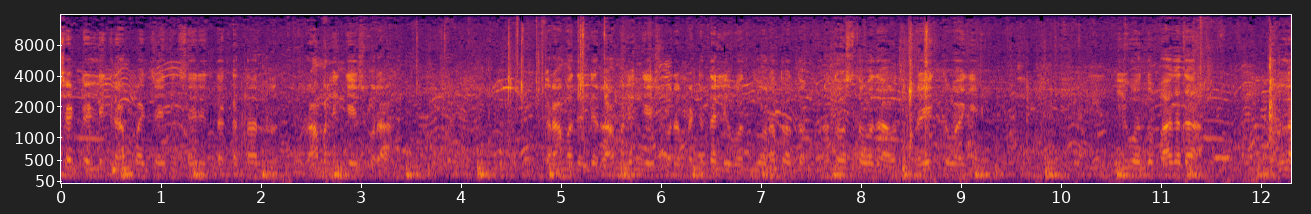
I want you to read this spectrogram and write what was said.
ಕ್ಷೇತ್ರದಲ್ಲಿ ಗ್ರಾಮ ಪಂಚಾಯತಿ ಸೇರಿರ್ತಕ್ಕಂಥ ರಾಮಲಿಂಗೇಶ್ವರ ಗ್ರಾಮದಲ್ಲಿ ರಾಮಲಿಂಗೇಶ್ವರ ಬೆಟ್ಟದಲ್ಲಿ ಒಂದು ರಥ ರಥೋತ್ಸವದ ಒಂದು ಪ್ರಯುಕ್ತವಾಗಿ ಒಂದು ಭಾಗದ ಎಲ್ಲ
